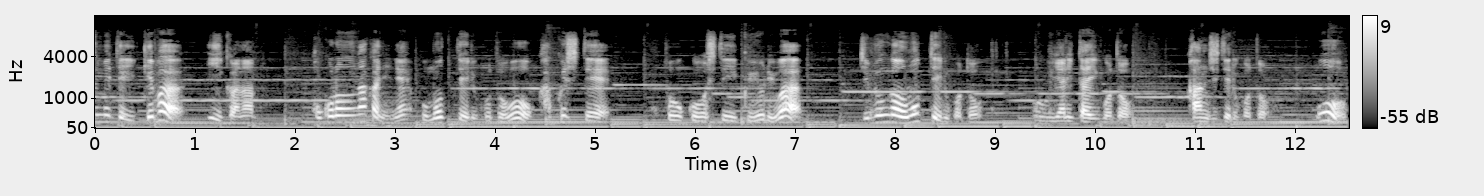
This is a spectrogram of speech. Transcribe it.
進めていけばいいかなと。心の中にね、思っていることを隠して投稿していくよりは、自分が思っていること、やりたいこと、感じていることを、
